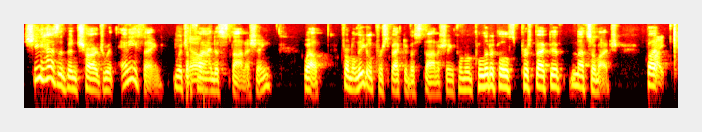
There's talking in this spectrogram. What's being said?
She hasn't been charged with anything, which no. I find astonishing. Well, from a legal perspective, astonishing. From a political perspective, not so much. But right.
